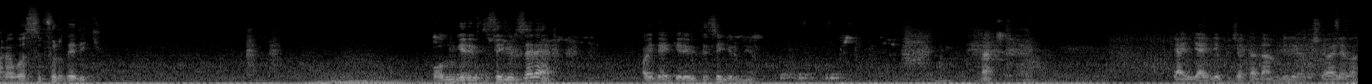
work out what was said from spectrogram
Araba sıfır dedik. Oğlum geri vitese girsene. Haydi geri vitese girmiyor. Heh. Gel gel yapacak adam biliyor. Şöyle bak.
